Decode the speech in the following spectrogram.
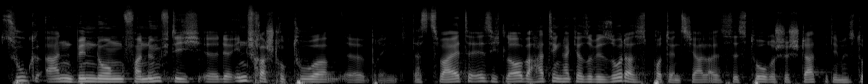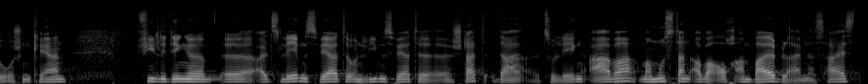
Zuganbindung vernünftig äh, der Infrastruktur äh, bringt. Das Zweite ist, ich glaube, Hatting hat ja sowieso das Potenzial als historische Stadt mit dem historischen Kern, viele Dinge äh, als lebenswerte und liebenswerte äh, Stadt darzulegen, aber man muss dann aber auch am Ball bleiben. Das heißt,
